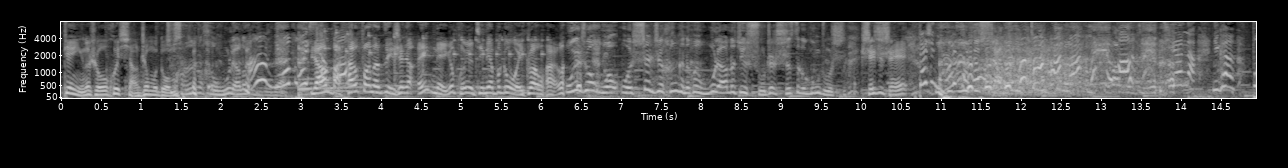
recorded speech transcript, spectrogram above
电影的时候会想这么多吗？想这种很无聊的问题，然后把它放到自己身上。哎，哪个朋友今天不跟我一块玩了？我跟你说，我我甚至很可能会无聊的去数这十四个公主是谁是谁。但是你会想。天哪！你看，不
